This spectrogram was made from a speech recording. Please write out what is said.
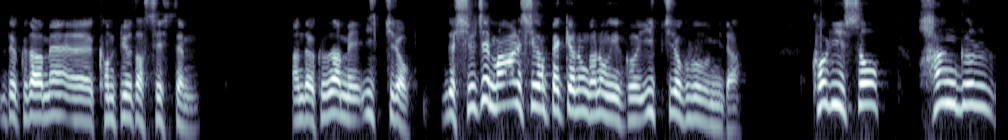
근데 그 다음에 컴퓨터 시스템, 근데 그 다음에 입지력. 근데 실제 많은 시간 뺏겨놓은 거는 그 입지력 그 부분입니다. 거기서 한글,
